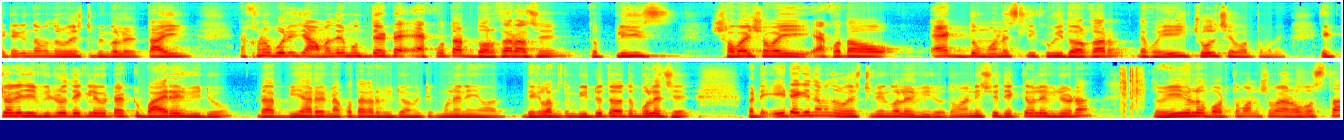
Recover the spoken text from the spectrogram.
এটা কিন্তু আমাদের ওয়েস্ট বেঙ্গলের তাই এখনও বলি যে আমাদের মধ্যে একটা একতার দরকার আছে। তো প্লিজ সবাই সবাই একতা হও। একদম অনেস্টলি খুবই দরকার। দেখো, এই চলছে বর্তমানে। একটু আগে যে ভিডিও দেখলে, ওটা একটু বাইরের ভিডিও ওটা বিহারের না কোথাকার ভিডিও আমি ঠিক মনে নেই আমার। দেখলাম তুমি ভিডিওতে হয়তো বলেছে বাট এটা কিন্তু আমাদের ওয়েস্ট বেঙ্গলের ভিডিও তোমার নিশ্চয়ই দেখতে পেলে ভিডিওটা তো এই হলো বর্তমান সময়ের অবস্থা।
